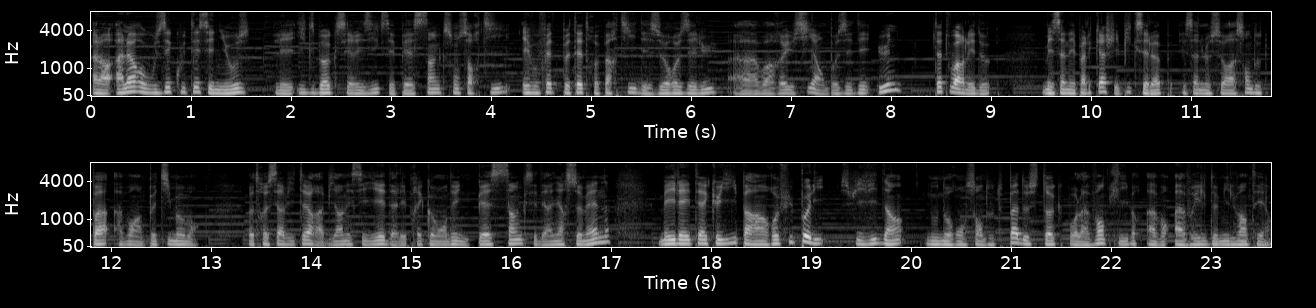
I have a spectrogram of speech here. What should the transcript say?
Alors, à l'heure où vous écoutez ces news, les Xbox Series X et PS5 sont sortis et vous faites peut-être partie des heureux élus à avoir réussi à en posséder une, peut-être voir les deux. Mais ça n'est pas le cas chez Pixel Up et ça ne le sera sans doute pas avant un petit moment. Votre serviteur a bien essayé d'aller précommander une PS5 ces dernières semaines, mais il a été accueilli par un refus poli, suivi d'un Nous n'aurons sans doute pas de stock pour la vente libre avant avril 2021.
